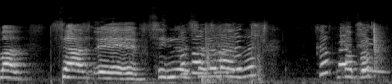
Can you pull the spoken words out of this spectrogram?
Bak sen e, senin sana ben de kapat. kapat.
